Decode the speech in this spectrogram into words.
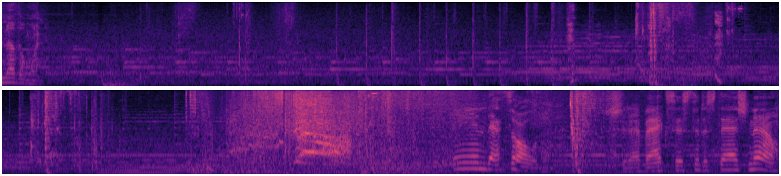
another one. And that's all of them. Should have access to the stash now.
